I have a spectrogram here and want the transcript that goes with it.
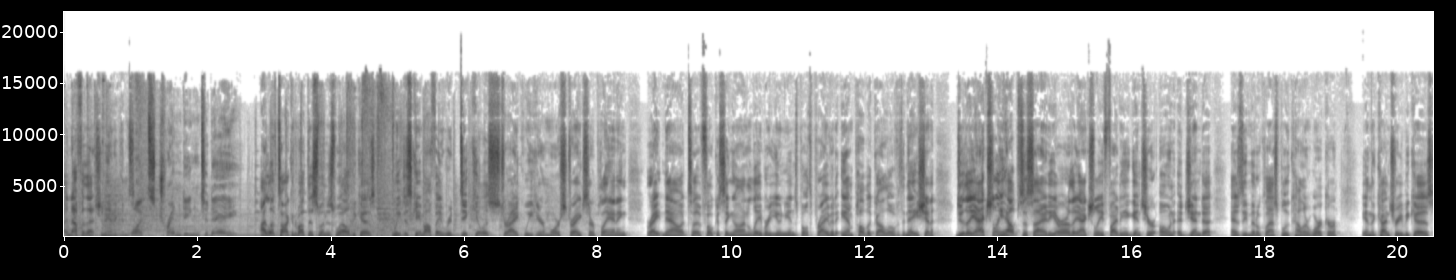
Enough of that shenanigans. What's trending today? I love talking about this one as well because we just came off a ridiculous strike. We hear more strikes are planning right now. It's uh, focusing on labor unions, both private and public, all over the nation. Do they actually help society, or are they actually fighting against your own agenda as the middle class blue collar worker in the country? Because,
